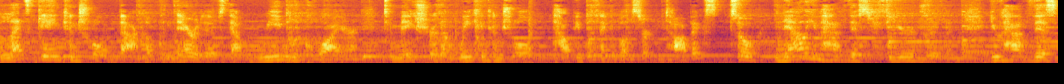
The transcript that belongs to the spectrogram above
let's gain control back of the narratives that we require to make sure that we can control how people think about certain topics. So now you have this fear driven, you have this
